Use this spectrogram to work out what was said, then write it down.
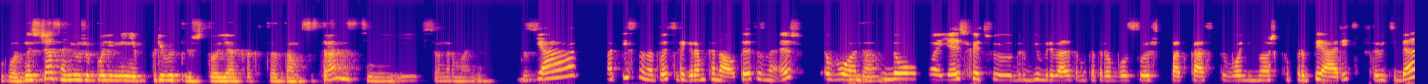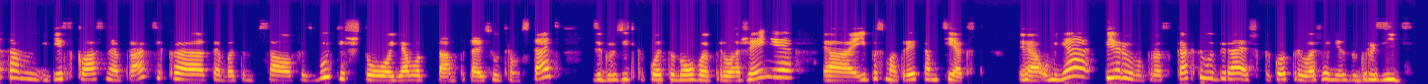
Вот. Но сейчас они уже более-менее привыкли, что я как-то там со странностями, и все нормально. Я подписана на твой телеграм-канал, ты это знаешь? Вот. Да. Но я еще хочу другим ребятам, которые будут слушать подкаст, его немножко пропиарить. У тебя там есть классная практика, ты об этом писала в Фейсбуке, что я вот там пытаюсь утром встать, загрузить какое-то новое приложение э, и посмотреть там текст. Э, у меня первый вопрос. Как ты выбираешь, какое приложение загрузить?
